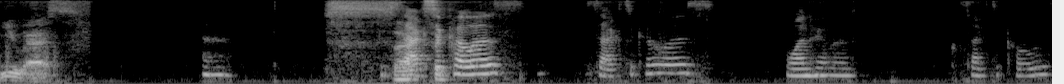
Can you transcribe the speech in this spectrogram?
U S. Saxicolous. Saxicolous. One who was Saxicolous.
